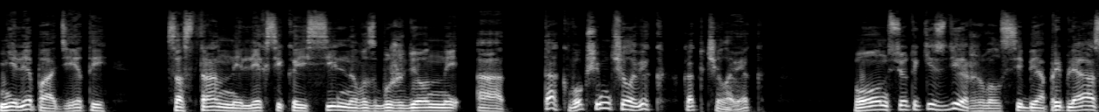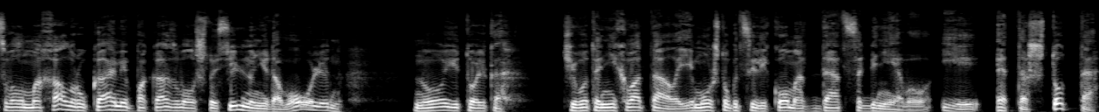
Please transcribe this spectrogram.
Нелепо одетый, со странной лексикой, сильно возбужденный, а так, в общем, человек как человек. Он все-таки сдерживал себя, приплясывал, махал руками, показывал, что сильно недоволен — ну и только. Чего-то не хватало ему, чтобы целиком отдаться гневу. И это что-то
